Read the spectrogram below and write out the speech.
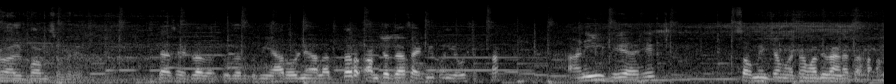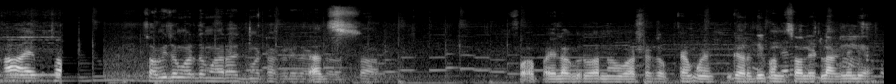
रॉयल पॉम्प्स वगैरे. त्या साईडला जातो. जर तुम्ही या रोडने आलात तर आमच्या त्या साईडने पण येऊ शकता. आणि हे आहे स्वामींच्या मठामध्ये जाण्याचा हा- हा आहे स्वा- स्वामी समर्थ महाराज मठाकडे रस्ता. पहिला गुरुवार नऊ वर्षाचा त्यामुळे गर्दी पण सॉलिड लागलेली आहे.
